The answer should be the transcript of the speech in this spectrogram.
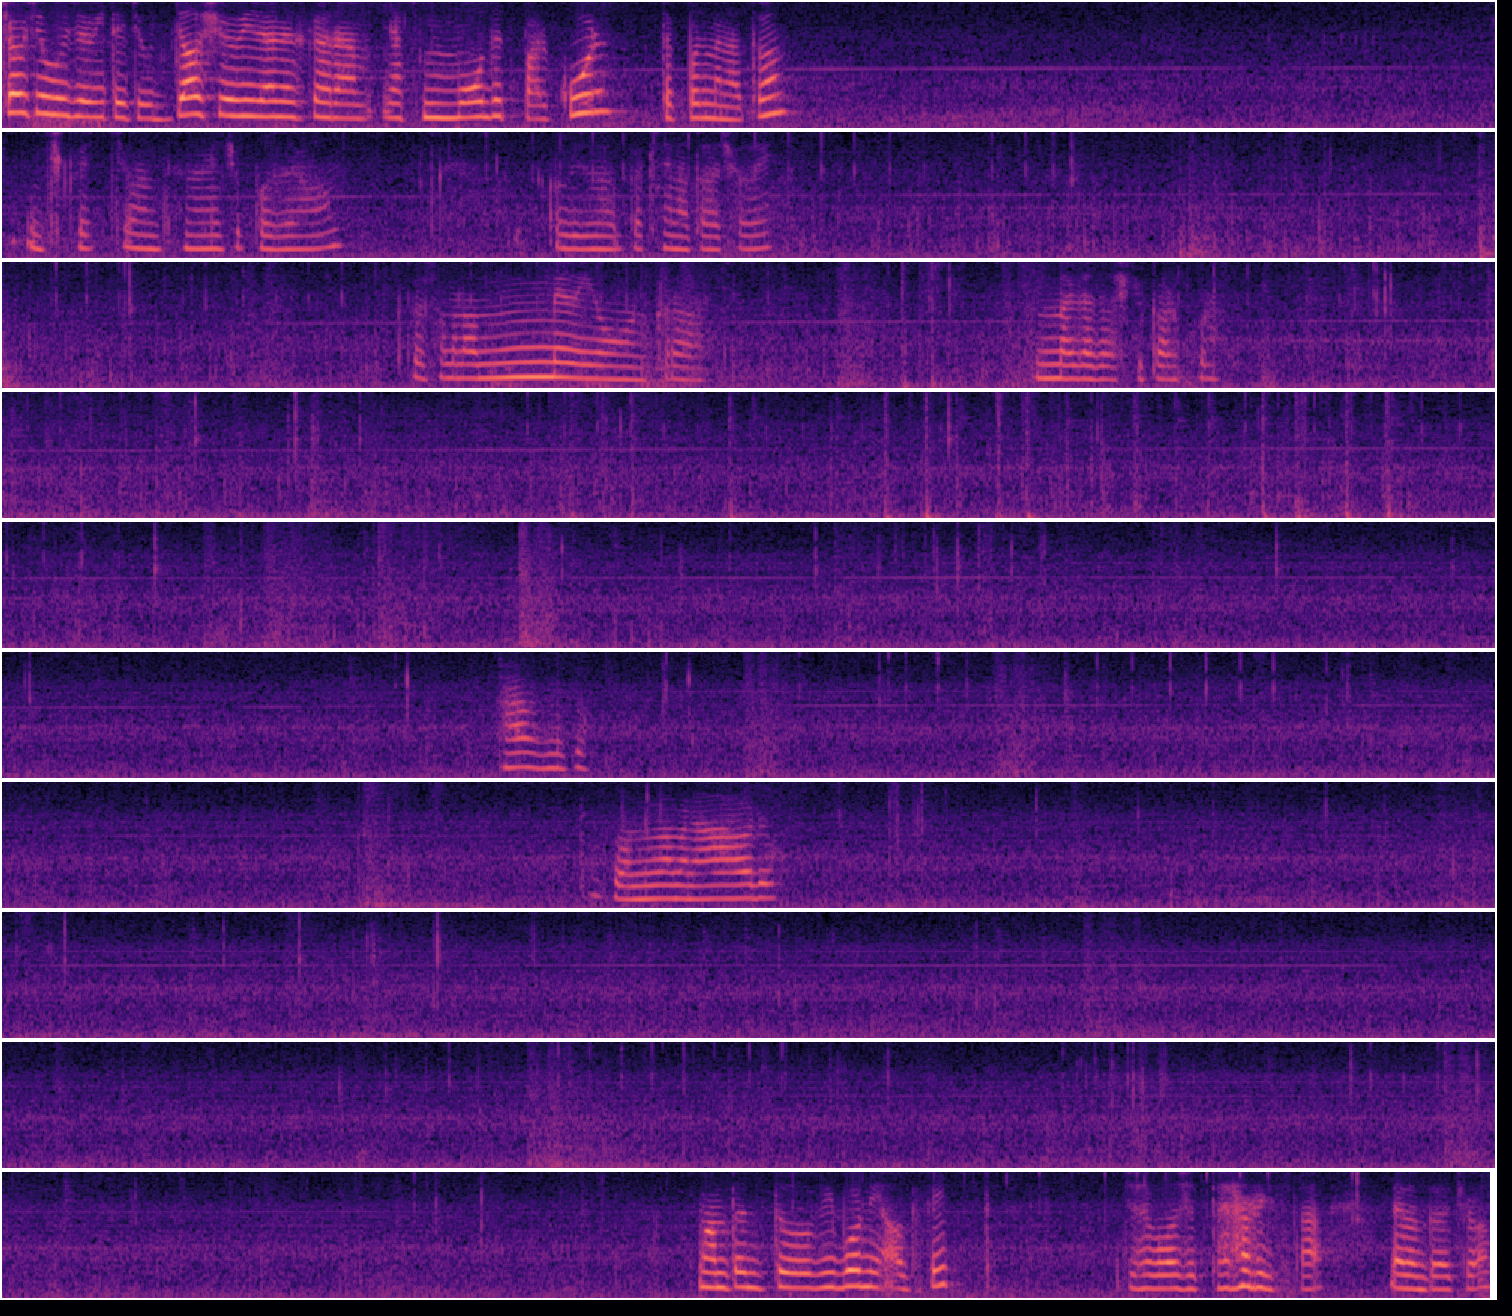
Čaute ľudia, vítejte u ďalšieho videa. Dneska hrám nejaký modded parkour, tak poďme na to. Počkajte, len sa na niečo pozerám, aby sme pekne natáčali. To som hral miliónkrát. Mega ťažký parkour. Aha, už jsme to. Ty vole, Mám tento výborný outfit, čo sa volá, že terorista. Neviem prečo.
